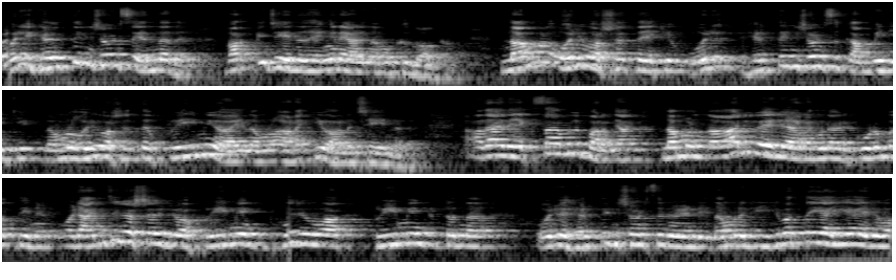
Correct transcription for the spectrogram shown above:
ഒരു ഹെൽത്ത് ഇൻഷുറൻസ് എന്നത് വർക്ക് ചെയ്യുന്നത് എങ്ങനെയാണ് നമുക്ക് നോക്കാം. നമ്മൾ ഒരു വർഷത്തേക്ക് ഒരു ഹെൽത്ത് ഇൻഷുറൻസ് കമ്പനിക്ക് നമ്മൾ ഒരു വർഷത്തെ പ്രീമിയം ആയി നമ്മൾ അടയ്ക്കുകയാണ് ചെയ്യുന്നത്. അതായത് എക്സാമ്പിൾ പറഞ്ഞാൽ നമ്മൾ നാല് പേര് ഇറങ്ങുന്ന ഒരു കുടുംബത്തിന് ഒരു അഞ്ച് ലക്ഷം രൂപ പ്രീമിയം രൂപ പ്രീമിയം കിട്ടുന്ന ഒരു ഹെൽത്ത് ഇൻഷുറൻസിന് വേണ്ടി നമ്മൾ ഒരു ഇരുപത്തി അയ്യായിരം രൂപ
